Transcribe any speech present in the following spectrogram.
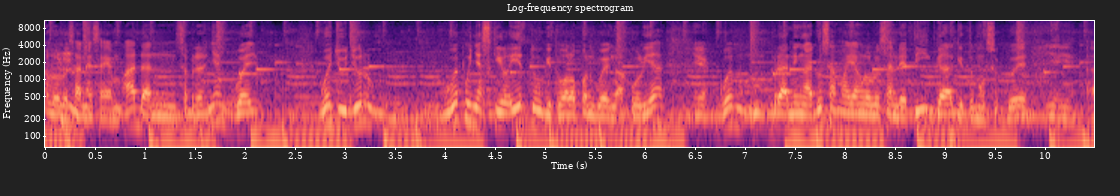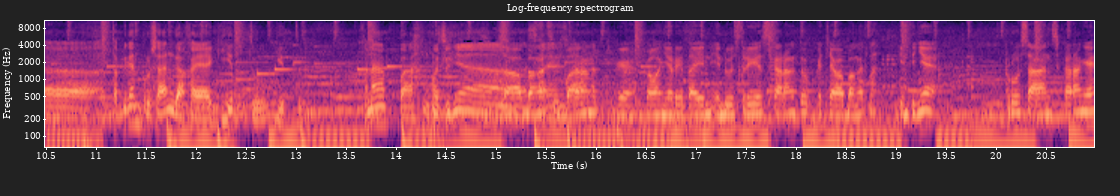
lulusan SMA dan sebenarnya gue gue jujur gue punya skill itu gitu. Walaupun gue nggak kuliah Iya. gue berani ngadu sama yang lulusan D3 gitu maksud gue. Iya, iya. Eh, tapi kan perusahaan nggak kayak gitu gitu kenapa? Maksudnya Kecewa banget sih sekarang. ya, kalau nyeritain industri sekarang tuh kecewa banget lah. Intinya perusahaan sekarang ya.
